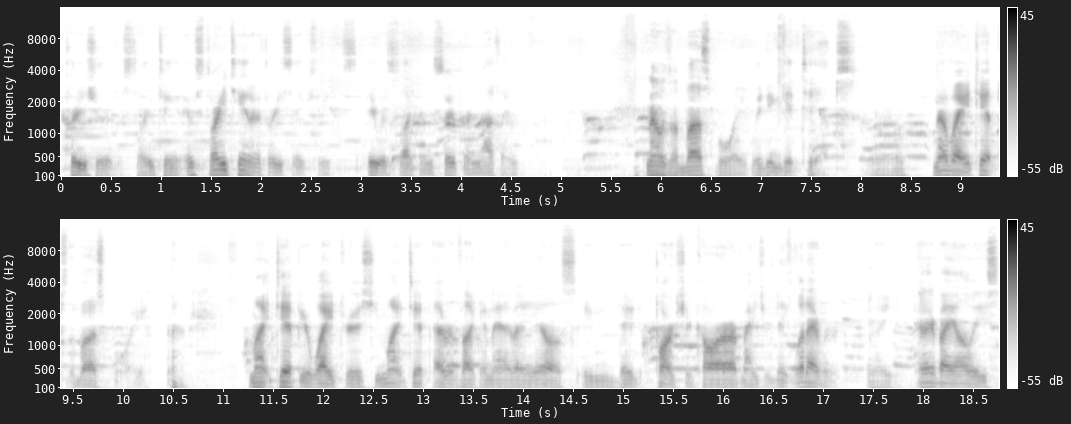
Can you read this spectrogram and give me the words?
Pretty sure it was three ten. It was three ten or three sixty. It was fucking super nothing. And I was a bus boy. We didn't get tips. You know, nobody tips the bus boy. You might tip your waitress. You might tip every fucking everybody else. Even dude parks your car, major dude, whatever. You know, everybody always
